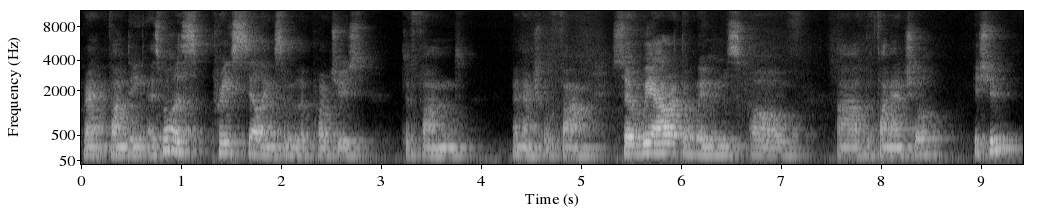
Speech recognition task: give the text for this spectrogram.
grant funding, as well as pre selling some of the produce to fund an actual farm. So we are at the whims of uh, the financial issue.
